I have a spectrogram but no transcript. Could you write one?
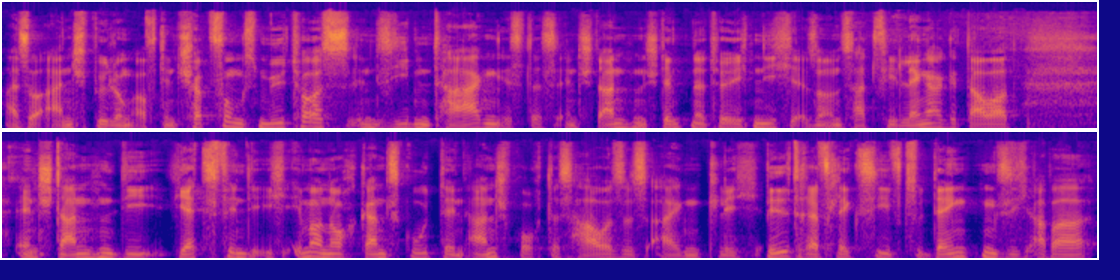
also Anspülung auf den Schöpfungsmythos. In sieben Tagen ist das entstanden, stimmt natürlich nicht, es hat viel länger gedauert entstanden, die jetzt, finde ich, immer noch ganz gut den Anspruch des Hauses eigentlich bildreflexiv zu denken, sich aber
